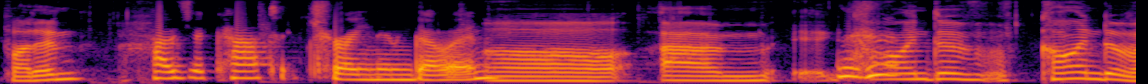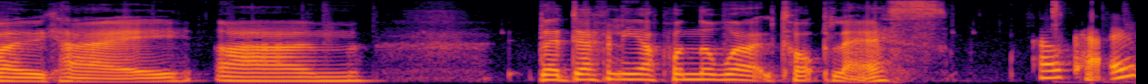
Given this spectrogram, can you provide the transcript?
Pardon? How's your cat training going? Oh, um, kind of, kind of okay. Um, they're definitely up on the worktop less. Okay.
